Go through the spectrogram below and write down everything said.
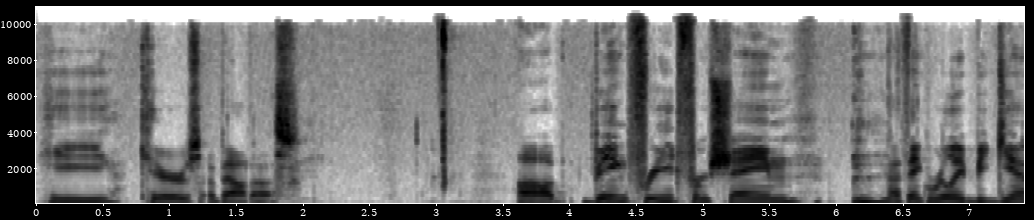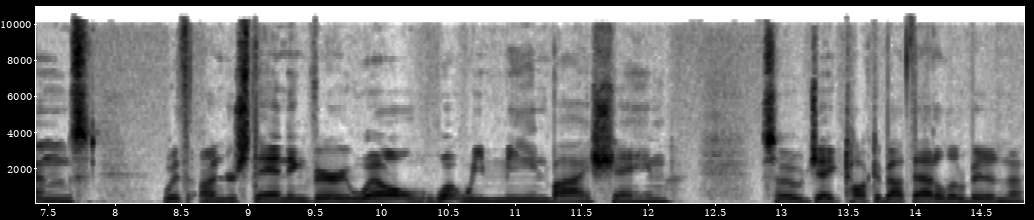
He cares about us. Uh, being freed from shame, I think, really begins with understanding very well what we mean by shame. So Jake talked about that a little bit in the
